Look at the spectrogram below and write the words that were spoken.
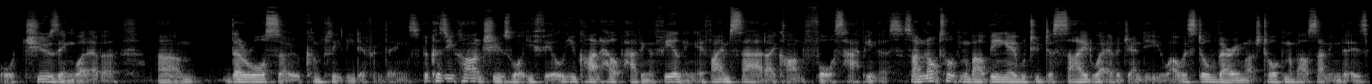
or choosing whatever, um, they're also completely different things. Because you can't choose what you feel, you can't help having a feeling. If I'm sad, I can't force happiness. So I'm not talking about being able to decide whatever gender you are, we're still very much talking about something that is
